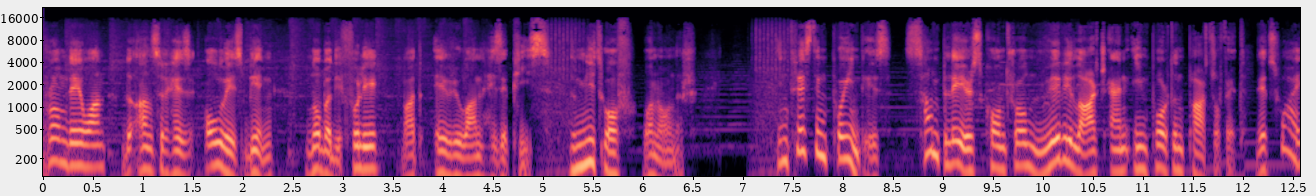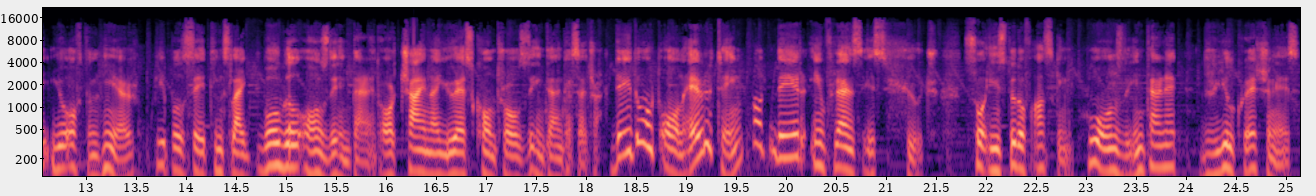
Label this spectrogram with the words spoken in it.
From day one, the answer has always been nobody fully, but everyone has a piece. The myth of one owner. Interesting point is, some players control very large and important parts of it. That's why you often hear people say things like Google owns the internet or China, US controls the internet, etc. They don't own everything, but their influence is huge. So instead of asking who owns the internet, the real question is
